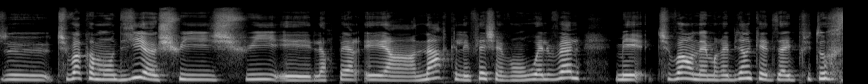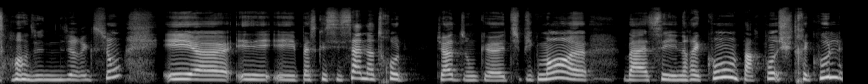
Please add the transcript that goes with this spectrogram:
de tu vois comme on dit euh, je suis je suis et leur père est un arc les flèches elles vont où elles veulent. Mais tu vois on aimerait bien qu'elles aillent plutôt dans une direction et euh, et, et parce que c'est ça notre rôle. Tu vois donc euh, typiquement euh, bah c'est une récon. Par contre je suis très cool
